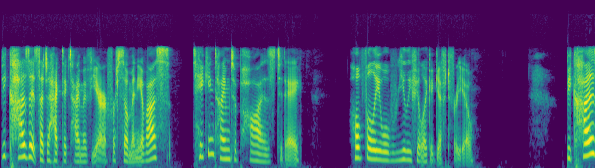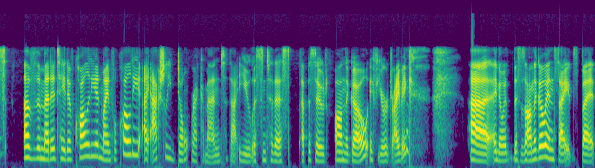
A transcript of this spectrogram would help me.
because it's such a hectic time of year for so many of us, taking time to pause today hopefully will really feel like a gift for you. Because of the meditative quality and mindful quality, I actually don't recommend that you listen to this episode on the go if you're driving. uh, I know this is on the go insights, but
